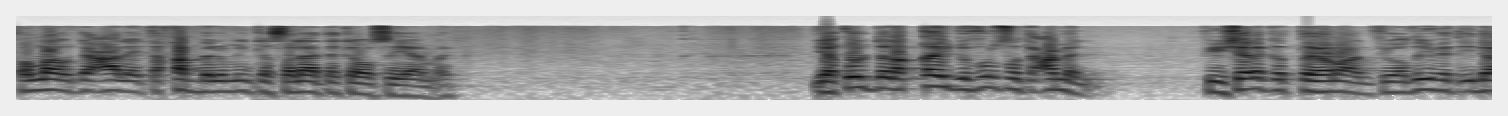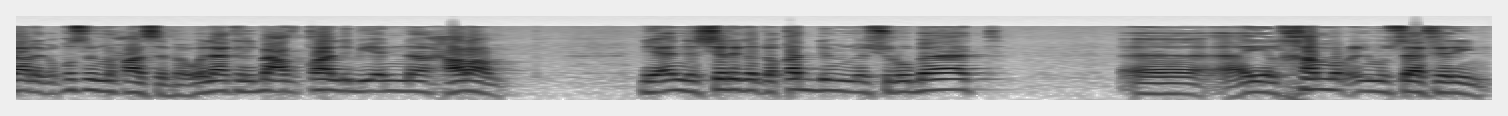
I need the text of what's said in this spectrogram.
فالله تعالى يتقبل منك صلاتك وصيامك. يقول تلقيت فرصة عمل في شركة طيران في وظيفة إدارة بقسم المحاسبة ولكن البعض قال لي بأنها حرام لأن الشركة تقدم المشروبات آه، أي الخمر المسافرين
